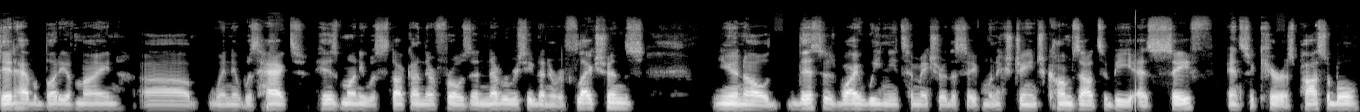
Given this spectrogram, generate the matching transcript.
did have a buddy of mine uh, when it was hacked his money was stuck on there frozen never received any reflections. You know this is why we need to make sure the safe moon exchange comes out to be as safe and secure as possible.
